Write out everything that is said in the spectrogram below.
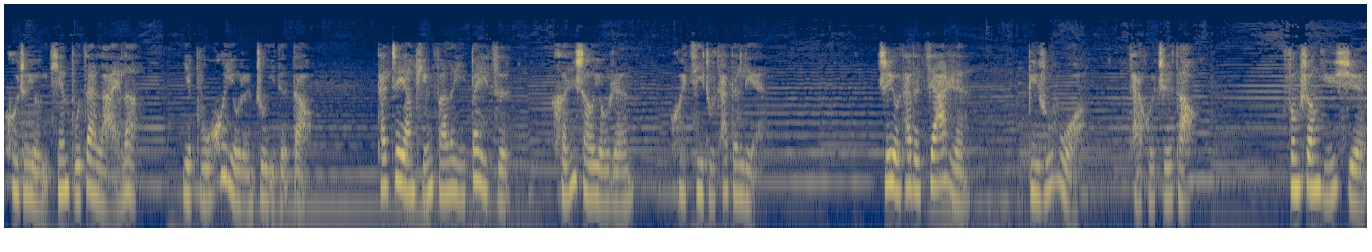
或者有一天不再来了，也不会有人注意得到。他这样平凡了一辈子，很少有人会记住他的脸，只有他的家人，比如我，才会知道。风霜雨雪，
